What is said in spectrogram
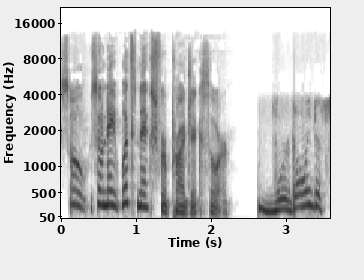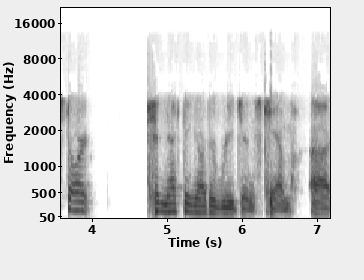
So, so Nate, what's next for Project Thor? We're going to start connecting other regions. Kim, uh,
